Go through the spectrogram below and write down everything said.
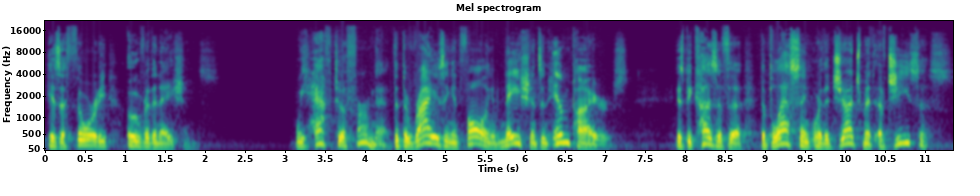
his authority over the nations we have to affirm that, that the rising and falling of nations and empires is because of the, the blessing or the judgment of Jesus.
